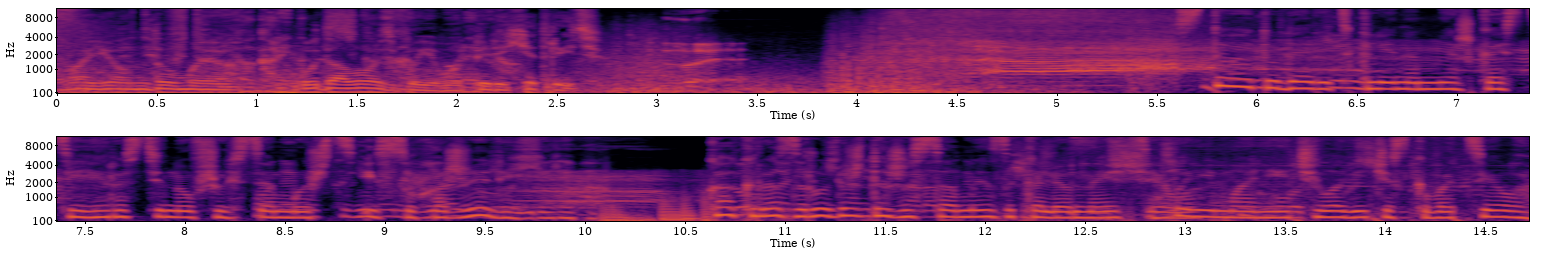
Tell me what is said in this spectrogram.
Вдвоем, думаю, удалось бы его перехитрить. Стоит ударить клином меж костей, растянувшихся мышц и сухожилий, как разрубишь даже самое закаленное тело. Понимание человеческого тела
